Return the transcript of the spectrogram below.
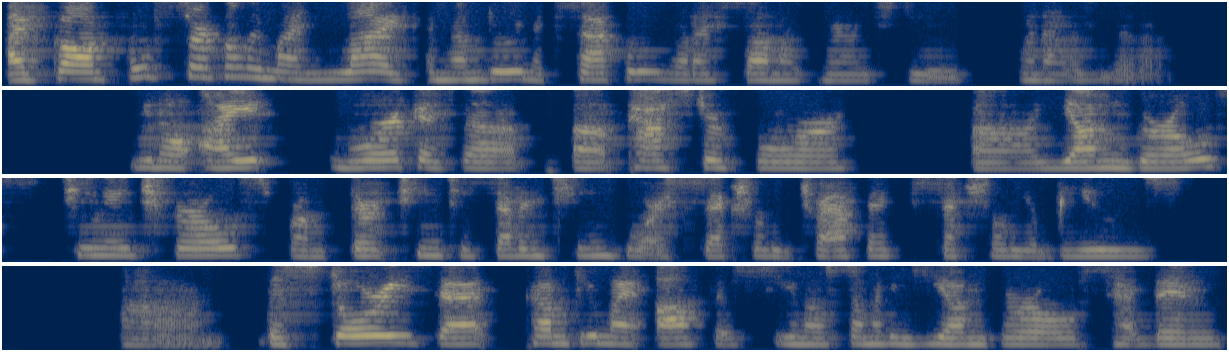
I've gone full circle in my life and I'm doing exactly what I saw my parents do when I was little. You know, I work as the uh, pastor for uh, young girls, teenage girls from 13 to 17 who are sexually trafficked, sexually abused um, the stories that come through my office, you know, some of these young girls have been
